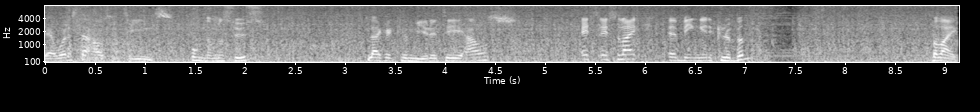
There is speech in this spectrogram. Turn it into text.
Yeah, what is the house of teens? Ungdomens hus. Like a community house? It's, it's like uh, Vingerklubben. But like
